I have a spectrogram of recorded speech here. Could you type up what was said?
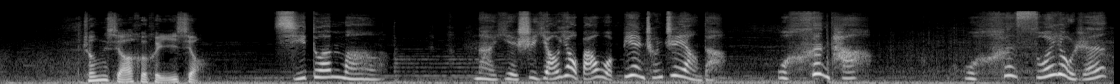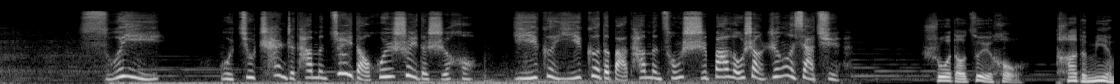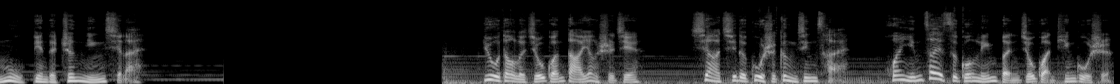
张霞呵呵一笑，极端吗？那也是瑶瑶把我变成这样的，我恨他，我恨所有人，所以。我就趁着他们醉倒昏睡的时候，一个一个的把他们从十八楼上扔了下去。说到最后，他的面目变得狰狞起来。又到了酒馆打烊时间，下期的故事更精彩，欢迎再次光临本酒馆听故事。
